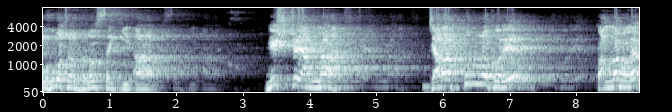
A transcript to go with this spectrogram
বহু বচন হলো নিশ্চয় আল্লাহ যারা পূর্ণ করে, তো আল্লাহ বলেন,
